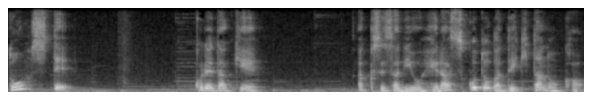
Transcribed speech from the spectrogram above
どうしてこれだけアクセサリーを減らすことができたのか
